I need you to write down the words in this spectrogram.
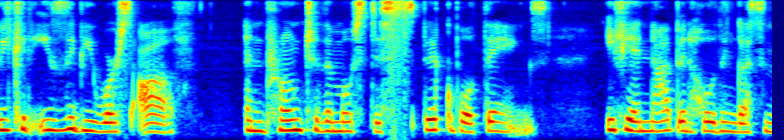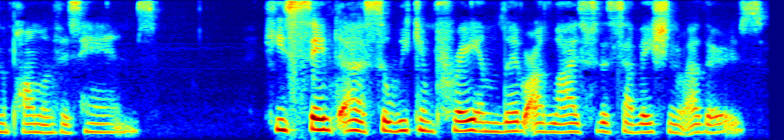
we could easily be worse off and prone to the most despicable things if he had not been holding us in the palm of his hands. He saved us so we can pray and live our lives for the salvation of others.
